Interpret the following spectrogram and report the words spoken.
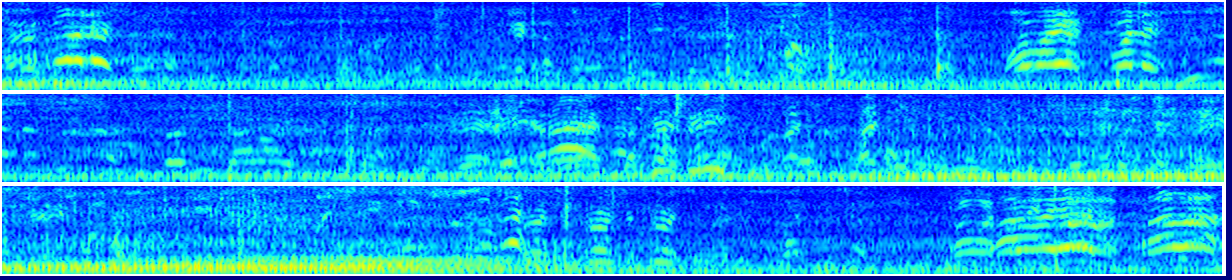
Повернули! Вова есть, Коля! Бери, бери! Проще, проще, проще! Право, стоять! Право!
